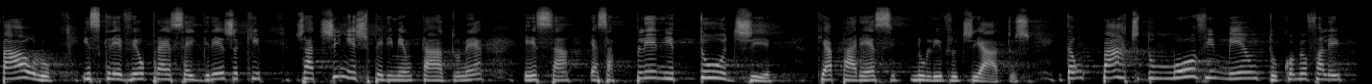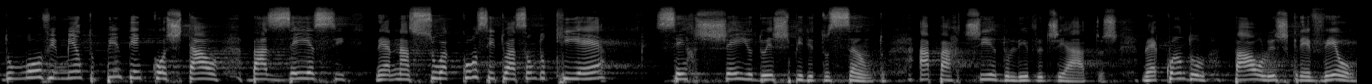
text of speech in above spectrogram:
Paulo escreveu para essa igreja que já tinha experimentado, né? Essa essa plenitude que aparece no livro de Atos. Então, parte do movimento, como eu falei, do movimento pentecostal, baseia-se né, na sua conceituação do que é ser cheio do Espírito Santo, a partir do livro de Atos. Né? Quando Paulo escreveu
